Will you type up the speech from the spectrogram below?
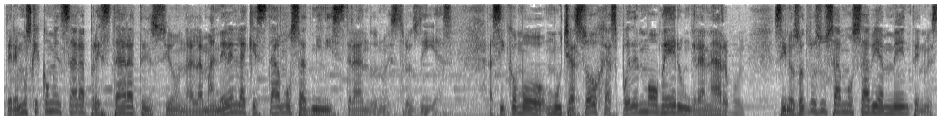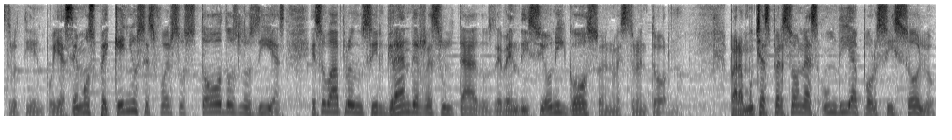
tenemos que comenzar a prestar atención a la manera en la que estamos administrando nuestros días. Así como muchas hojas pueden mover un gran árbol, si nosotros usamos sabiamente nuestro tiempo y hacemos pequeños esfuerzos todos los días, eso va a producir grandes resultados de bendición y gozo en nuestro entorno. Para muchas personas un día por sí solo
